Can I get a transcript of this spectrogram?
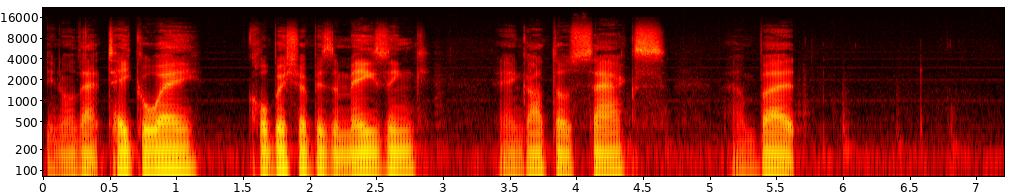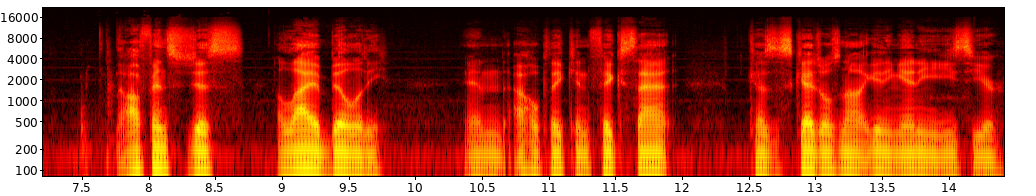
you know that takeaway. Cole Bishop is amazing, and got those sacks, uh, but the offense is just a liability, and I hope they can fix that because the schedule's not getting any easier.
